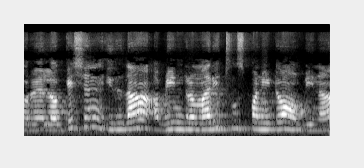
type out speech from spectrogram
ஒரு லொக்கேஷன் இதுதான் அப்படின்ற மாதிரி சூஸ் பண்ணிட்டோம் அப்படின்னா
